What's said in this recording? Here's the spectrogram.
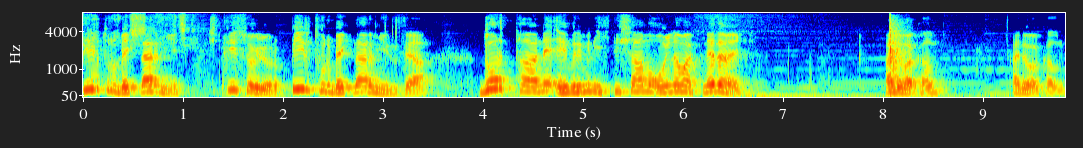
Bir tur bekler miyiz? Ciddi söylüyorum. Bir tur bekler miyiz ya? 4 tane evrimin ihtişamı oynamak ne demek? Hadi bakalım. Hadi bakalım.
